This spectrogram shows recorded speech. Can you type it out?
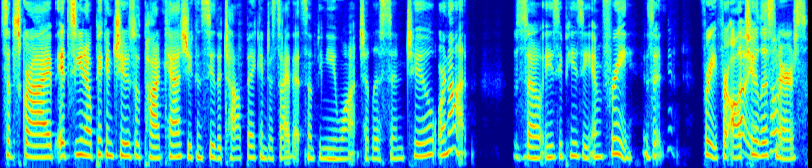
subscribe. It's you know pick and choose with podcasts. You can see the topic and decide that's something you want to listen to or not. Mhm. So easy peasy and free. Is it free for all Oh, two yeah, totally. listeners?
